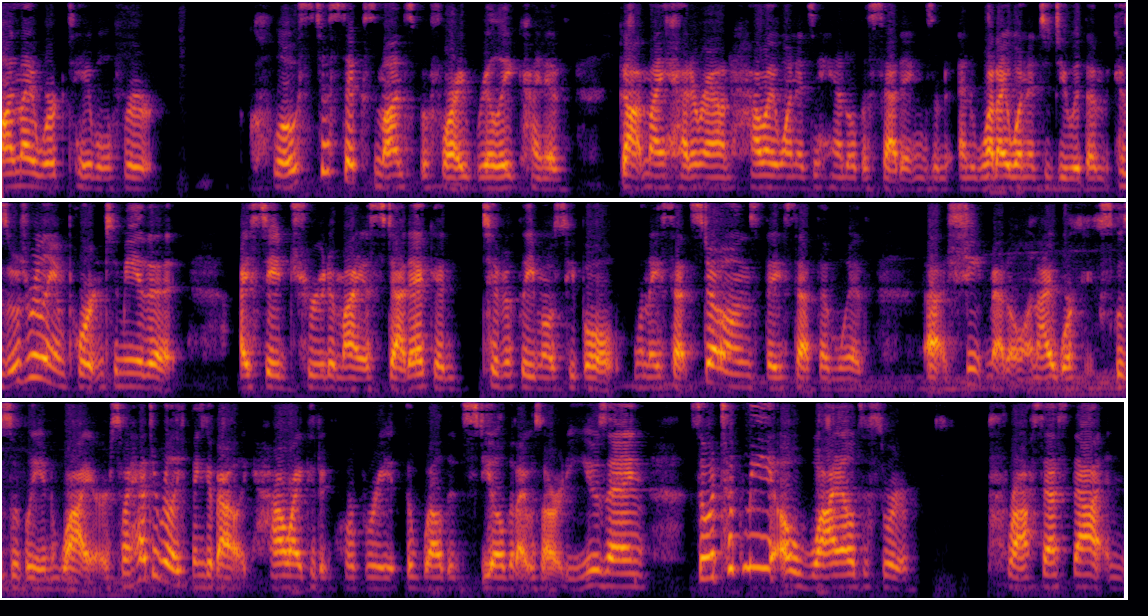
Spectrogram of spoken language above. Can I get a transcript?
on my work table for close to six months before i really kind of got my head around how i wanted to handle the settings and, and what i wanted to do with them because it was really important to me that i stayed true to my aesthetic and typically most people when they set stones they set them with uh, sheet metal and I work exclusively in wire. So I had to really think about like how I could incorporate the welded steel that I was already using. So it took me a while to sort of process that and,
